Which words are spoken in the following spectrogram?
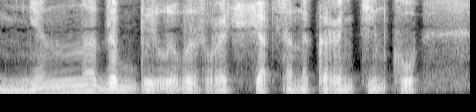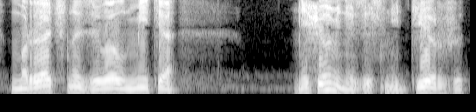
Не надо было возвращаться на карантинку, мрачно зевал Митя. Ничего меня здесь не держит.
